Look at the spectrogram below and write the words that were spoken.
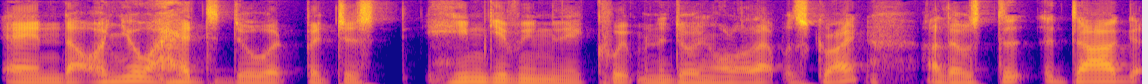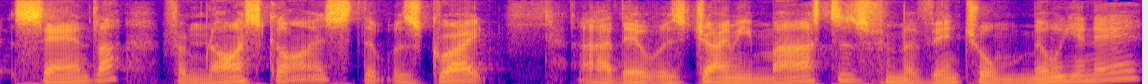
And I knew I had to do it, but just him giving me the equipment and doing all of that was great. Uh, there was D- Doug Sandler from Nice Guys that was great. Uh, there was Jaime Masters from Eventual Millionaire,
